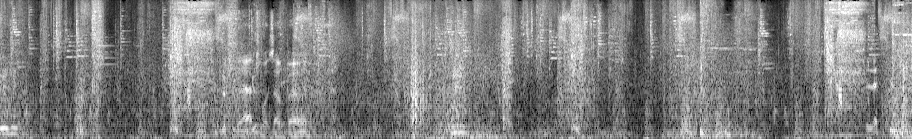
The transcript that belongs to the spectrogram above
Mm-hmm. That was a bird. Let's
